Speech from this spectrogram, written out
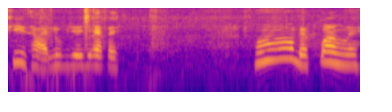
ที่ถ่ายรูปเยอะแยะเลยว้าวแบบกว้างเลย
